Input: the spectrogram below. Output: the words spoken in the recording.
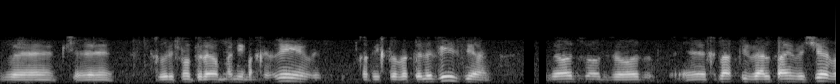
וכשהתחילו לפנות אליי אמנים אחרים, והתחלתי לכתוב בטלוויזיה, ועוד ועוד ועוד, החלטתי ב-2007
